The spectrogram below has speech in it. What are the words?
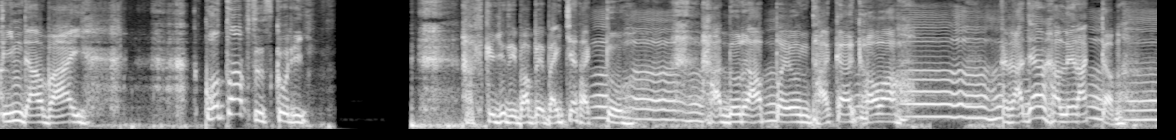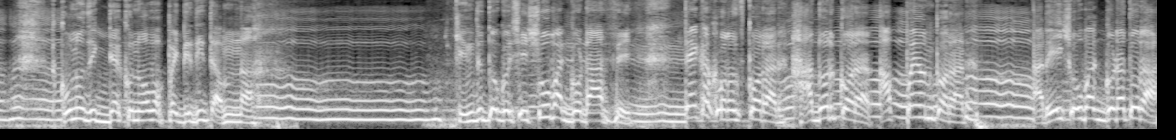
তিনটা, ভাই। কত আফসোস করি। আজকে যদি বাপে বাইচা থাকতো, আদর, আপ্যায়ন, থাকা, খাওয়া, রাজার হালে রাখতাম। কোনো দিক দিয়ে কোনো অভাব পাইতে দিতাম না। কিন্তু তো সেই সৌভাগ্যটা আছে। টাকা খরচ করার, আদর করার, আপ্যায়ন করার। আর এই সৌভাগ্যটা তোরা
